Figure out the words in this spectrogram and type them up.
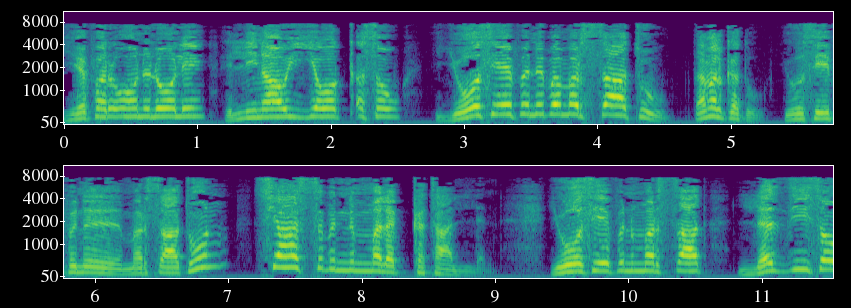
የፈርዖን ሎሌ ሕሊናው እየወቀሰው ዮሴፍን በመርሳቱ ተመልከቱ፣ ዮሴፍን መርሳቱን ሲያስብ እንመለከታለን። ዮሴፍን መርሳት ለዚህ ሰው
